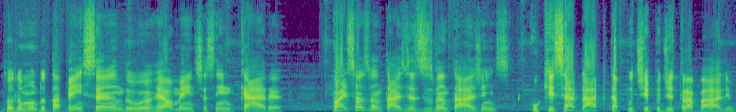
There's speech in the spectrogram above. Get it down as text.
Todo mundo tá pensando realmente assim, cara, quais são as vantagens e as desvantagens, o que se adapta para o tipo de trabalho,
